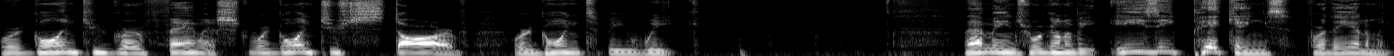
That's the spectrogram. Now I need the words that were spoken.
we're going to grow famished. We're going to starve. We're going to be weak. That means we're going to be easy pickings for the enemy.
